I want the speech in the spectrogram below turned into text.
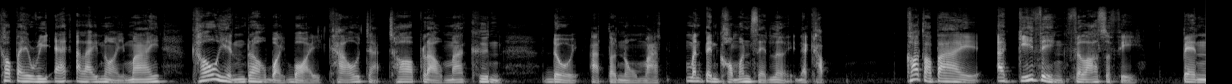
เข้าไป react อะไรหน่อยไหม เขาเห็นเราบ่อยๆ เขาจะชอบเรามากขึ้น โดยอัตโนมัติ มันเป็น common sense เลยนะครับ ข้อต่อไป a giving philosophy เป็น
